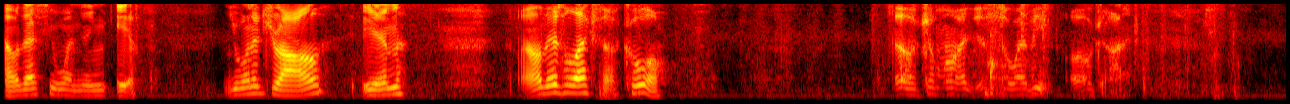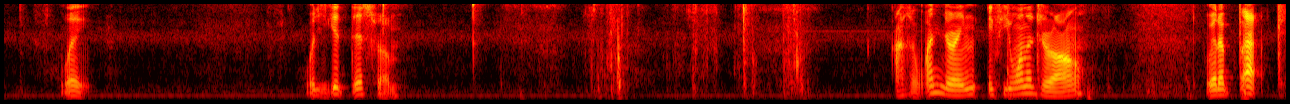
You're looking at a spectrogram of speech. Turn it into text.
I was actually wondering if you want to draw in. Oh, there's Alexa. Cool. Oh, come on. It's so heavy. Oh, God. Wait. Where do you get this from? I was wondering if you want to draw with a back.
